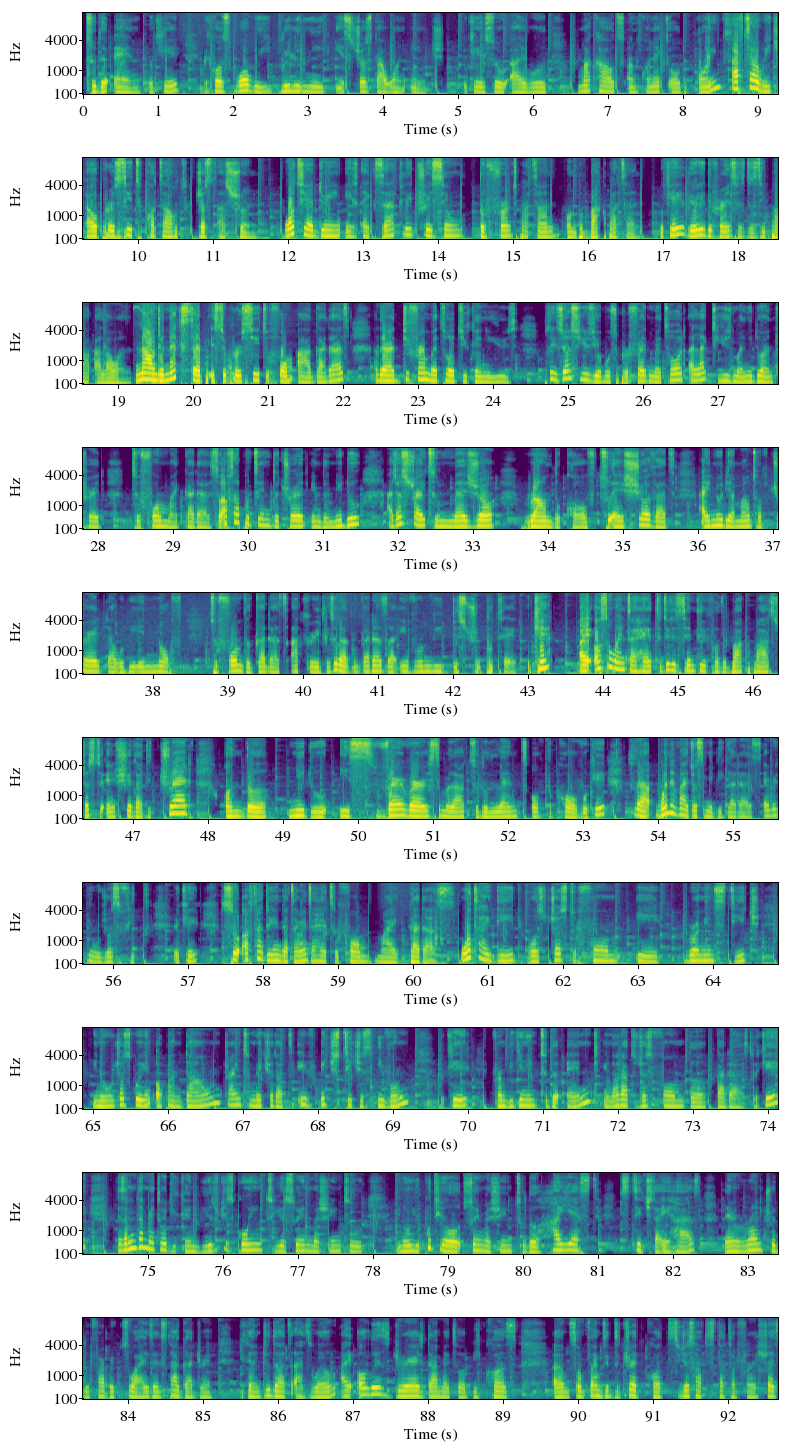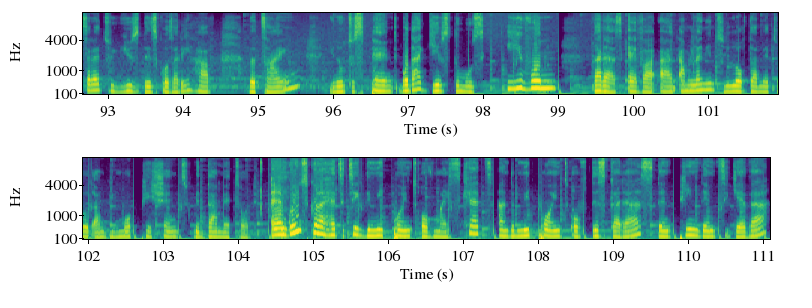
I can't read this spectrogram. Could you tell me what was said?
to the end okay? Because what we really need is just that one inch okay? So i would mark out and connect all the points after which i'll proceed to cut out just as shown. What you're doing is exactly tracing the front pattern on the back pattern okay the only difference is the zipper allowance. Now the next step is to proceed to form our gathers and there are different methods you can use. Please just use your most preferred method. I like to use my needle and thread to form my gathers so after putting the thread in the needle i just try to measure round the curve to ensure that i know the amount of thread that will be enough to form the gathers accurately so that the gathers are evenly distributed. Okay I also went ahead to do the same thing for the back part just to ensure that the thread on the needle is very very similar to the length of the curve okay? So that whenever I just make the gathers everything will just fit okay? So after doing that I went ahead to form my gathers. What I did was just to form a running stitch you know just going up and down trying to make sure that if each stitch is even okay from beginning to the end in order to just form the gathers okay there's another method you can use which is going to your sewing machine to you know you put your sewing machine to the highest stitch that it has then run through the fabric twice and start gathering. You can do that as well. I always dread that method because um, sometimes if the thread cuts you just have to start afresh. So i decided to use this because i didn't have the time you know to spend but that gives the most even gathers ever and i'm learning to love that method and be more patient with that method. I am going to go ahead to take the midpoint of my skirt and the midpoint of this gathers then pin them together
